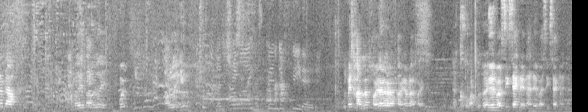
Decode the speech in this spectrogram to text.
น้ำดาวตามมาเลยตามมาเลยเฮ้ยตามมาเลยหิ้ว ไม่ทันแล้วถอยแล้วถอยน้ำดาวถอยนาคอสเฮ้ยเดินแบบซิกแซกหน่อยนะเดินแบบซิกแซกหน่อยนะ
